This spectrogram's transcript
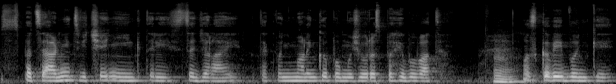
speciální cvičení, které se dělají, tak oni malinko pomůžou rozpohybovat hmm. mozkové buňky.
